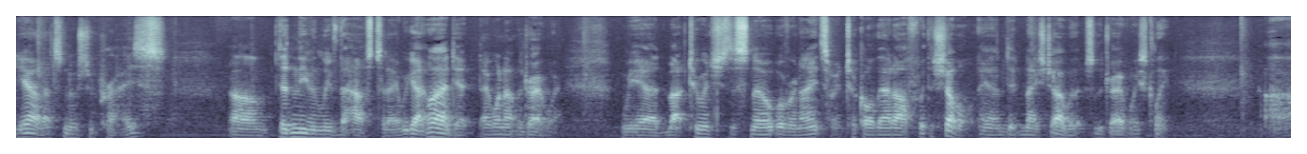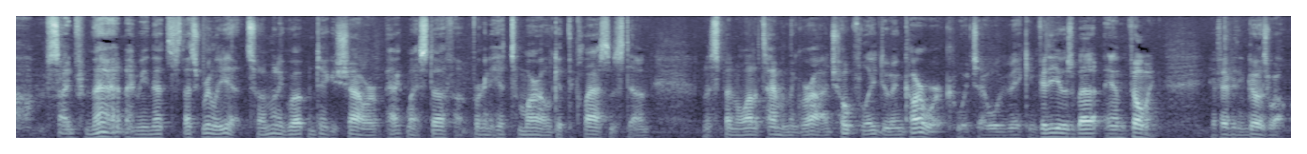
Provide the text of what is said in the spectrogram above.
yeah, that's no surprise. Um, didn't even leave the house today. We got, well, I did. I went out in the driveway. We had about two inches of snow overnight, so I took all that off with a shovel and did a nice job with it, so the driveway's clean. Um, aside from that, I mean, that's that's really it. So I'm going to go up and take a shower, pack my stuff up. We're going to hit tomorrow, get the classes done. I'm going to spend a lot of time in the garage, hopefully doing car work, which I will be making videos about and filming, if everything goes well.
